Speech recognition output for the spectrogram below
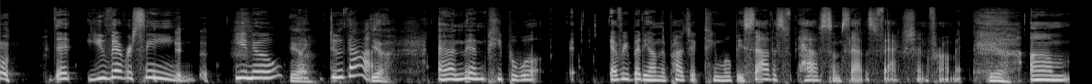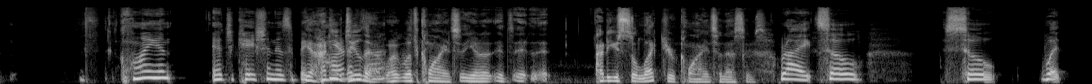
that you've ever seen. You know, yeah. like do that. Yeah. And then people will, everybody on the project team will be satis- have some satisfaction from it. Yeah. Um, client education is a big yeah. How do you do that? that with clients? You know, it's, it, it, how do you select your clients in essence? Right. So, so what,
